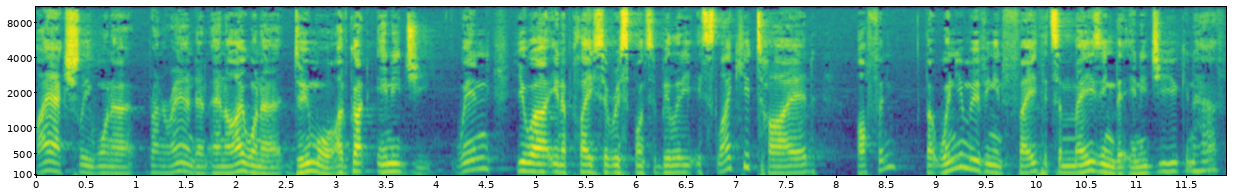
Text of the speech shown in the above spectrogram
I actually want to run around and, and I want to do more. I've got energy. When you are in a place of responsibility, it's like you're tired often, but when you're moving in faith, it's amazing the energy you can have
